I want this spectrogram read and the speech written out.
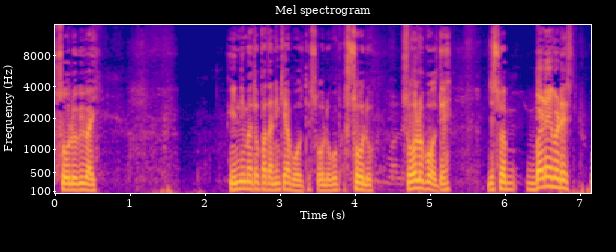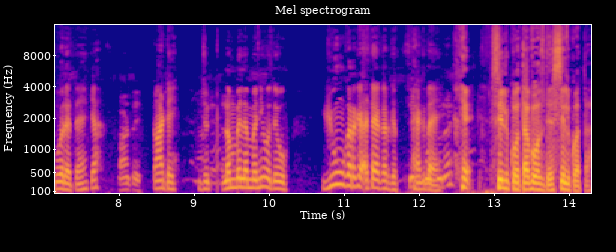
सोलू भी भाई। हिंदी में तो पता नहीं क्या बोलते सोलू को पर सोलू सोलू बोलते हैं जिसमें बड़े बड़े वो रहते हैं क्या? कांटे। कांटे जो लंबे लंबे नहीं होते वो। यूँ करके अटैक करके फेंकता है? सिल्कोता बोलते हैं सिल्कोता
